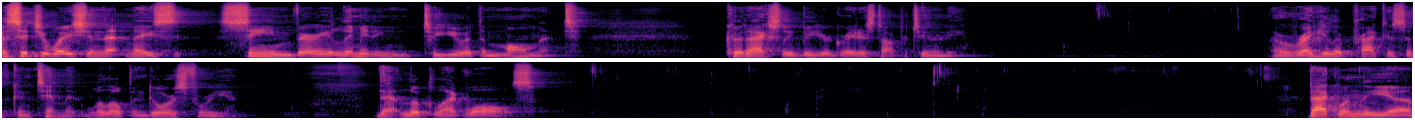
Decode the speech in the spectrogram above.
A situation that may seem very limiting to you at the moment could actually be your greatest opportunity. A regular practice of contentment will open doors for you that look like walls. Back when the, uh,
